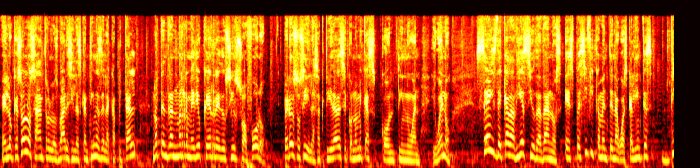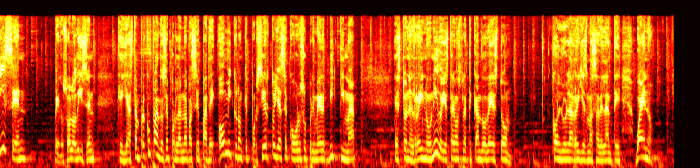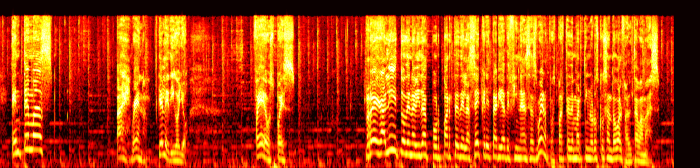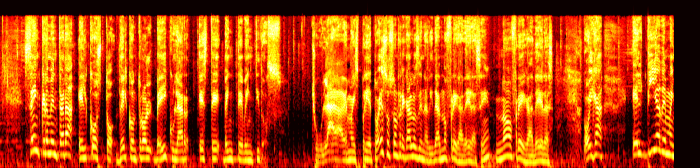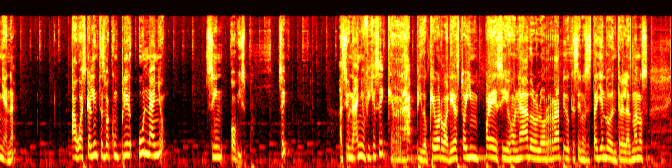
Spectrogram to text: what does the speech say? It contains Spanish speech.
en lo que son los antros, los bares y las cantinas de la capital, no tendrán más remedio que reducir su aforo. Pero eso sí, las actividades económicas continúan. Y bueno, seis de cada diez ciudadanos, específicamente en Aguascalientes, dicen, pero solo dicen, que ya están preocupándose por la nueva cepa de Omicron, que por cierto ya se cobró su primer víctima. Esto en el Reino Unido, ya estaremos platicando de esto con Lula Reyes más adelante. Bueno, en temas... Ay, bueno, ¿qué le digo yo? Feos, pues. Regalito de Navidad por parte de la Secretaría de Finanzas. Bueno, pues parte de Martín Orozco Sandoval faltaba más. Se incrementará el costo del control vehicular este 2022. Chulada de maíz prieto. Esos son regalos de Navidad, no fregaderas, ¿eh? No fregaderas. Oiga, el día de mañana, Aguascalientes va a cumplir un año sin obispo. Hace un año, fíjese, qué rápido, qué barbaridad, estoy impresionado lo rápido que se nos está yendo de entre las manos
